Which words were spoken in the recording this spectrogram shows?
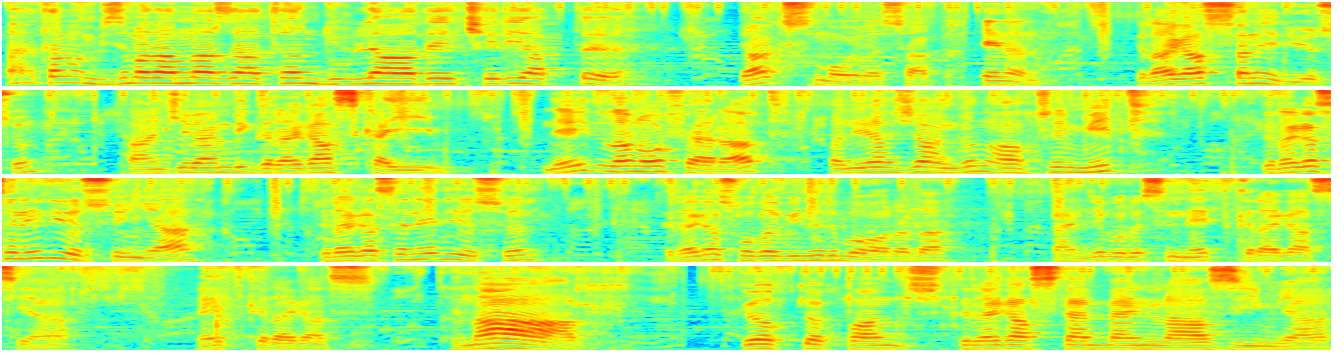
Ha tamam bizim adamlar zaten duble AD carry yaptı. Jax mı oynasak? Kenan. Gragas'a ne diyorsun? Sanki ben bir Gragas kayayım. Neydi lan o Ferhat? Taliyah Jungle, Ahri Mid. Gragas'a ne diyorsun ya? Gragas'a ne diyorsun? Gragas olabilir bu arada. Bence burası net Gragas ya. Net Gragas. Pınar. Yok yok pan Gragas'tan ben razıyım ya.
